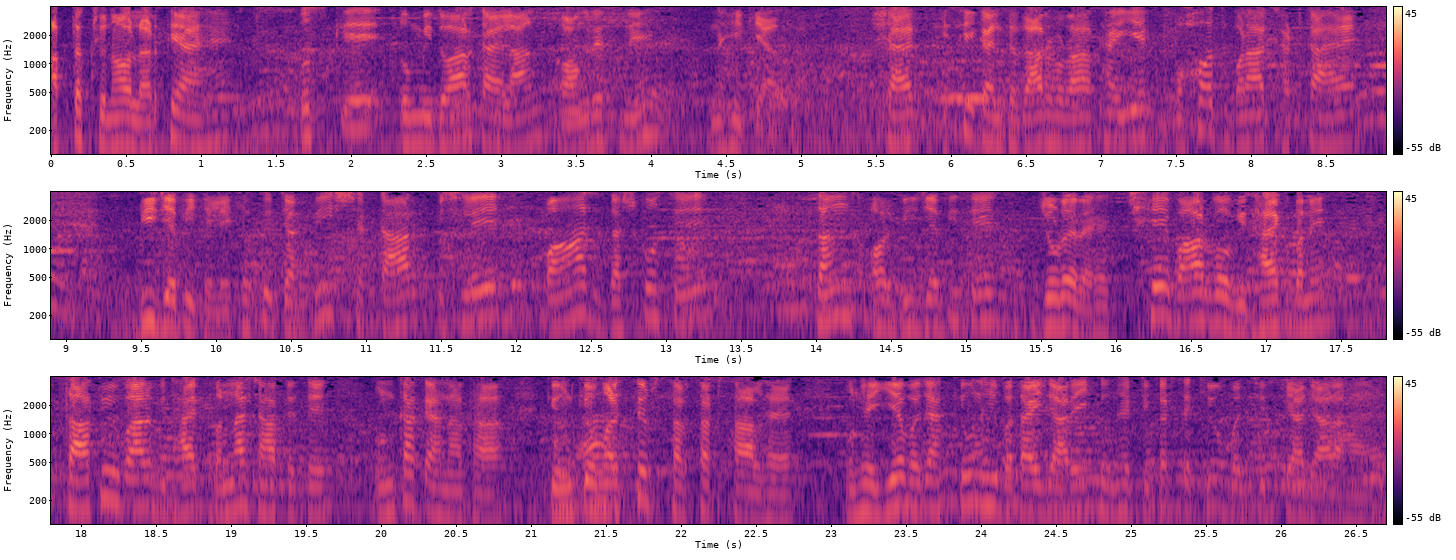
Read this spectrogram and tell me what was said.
अब तक चुनाव लड़ते आए हैं, उसके उम्मीदवार का ऐलान कांग्रेस ने नहीं किया था। शायद इसी का इंतज़ार हो रहा था। ये एक बहुत बड़ा झटका है बीजेपी के लिए, क्योंकि जगदीश शेट्टार पिछले पाँच दशकों से संघ और बीजेपी से जुड़े रहे। छह बार वो विधायक बने, सातवीं बार विधायक बनना चाहते थे। उनका कहना था कि उनकी उम्र सिर्फ़ सड़सठ साल है। उन्हें ये वजह क्यों नहीं बताई जा रही कि उन्हें टिकट से क्यों वंचित किया जा रहा है?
